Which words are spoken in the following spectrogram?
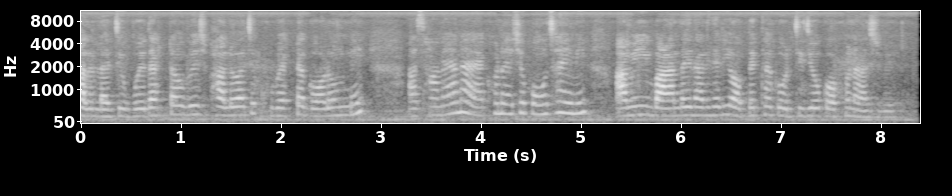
ভালো লাগছে। ওয়েদারটাও বেশ ভালো আছে, খুব একটা গরম নেই। আর সানায়া এখনও এসে পৌঁছায়নি। আমি বারান্দায় দাঁড়িয়ে দাঁড়িয়ে অপেক্ষা করছি যে ও কখন আসবে।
